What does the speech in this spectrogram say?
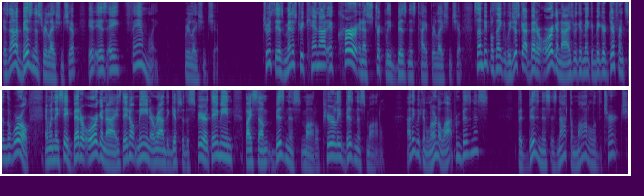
It's not a business relationship, it is a family relationship. Truth is, ministry cannot occur in a strictly business type relationship. Some people think if we just got better organized, we could make a bigger difference in the world. And when they say better organized, they don't mean around the gifts of the Spirit, they mean by some business model, purely business model. I think we can learn a lot from business, but business is not the model of the church.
